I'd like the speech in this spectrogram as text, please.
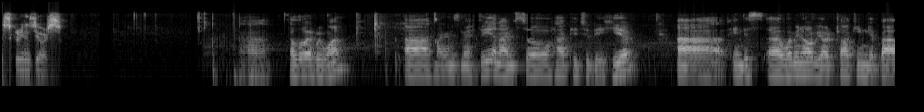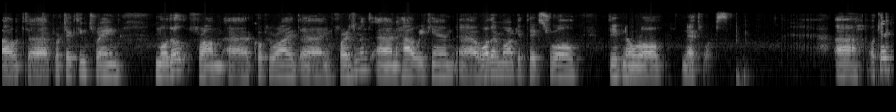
The screen is yours. Uh, hello, everyone. Uh, my name is Mehdi, and I'm so happy to be here. Uh, in this uh, webinar, we are talking about uh, protecting trained model from uh, copyright infringement and how we can watermark a textual deep neural networks. okay,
